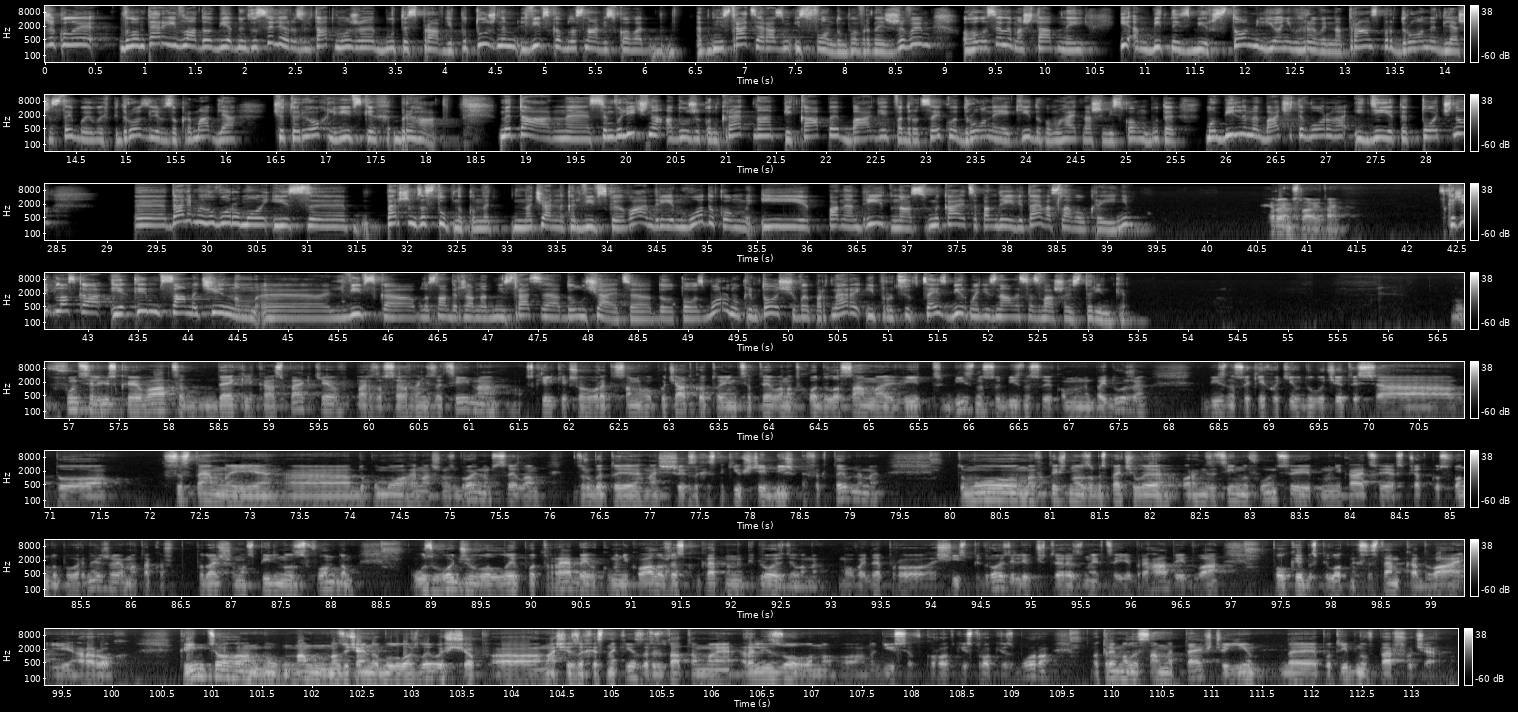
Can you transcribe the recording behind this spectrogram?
Отже, коли волонтери і влада об'єднують зусилля, результат може бути справді потужним. Львівська обласна військова адміністрація разом із фондом Повернись живим оголосили масштабний і амбітний збір 100 мільйонів гривень на транспорт, дрони для шести бойових підрозділів, зокрема для чотирьох львівських бригад. Мета не символічна, а дуже конкретна: пікапи, баги, квадроцикли, дрони, які допомагають нашим військовим бути мобільними, бачити ворога і діяти точно. Е, Далі ми говоримо із е, першим заступником на- начальника Львівської ОВА Андрієм Годуком. І пане Андрій до нас вмикається. Пане Андрію, вітаю вас! Слава Україні! Героям слава вітаю. Скажіть, будь ласка, яким саме чином е, Львівська обласна державна адміністрація долучається до того збору? Ну крім того, що ви партнери, і про цю цей збір ми дізналися з вашої сторінки. Ну, функція Львівської ОВА – це декілька аспектів. Перш за все, організаційна, оскільки, якщо говорити з самого початку, то ініціатива надходила саме від бізнесу, бізнесу, якому не байдуже, бізнесу, який хотів долучитися до системної е, допомоги нашим збройним силам, зробити наших захисників ще більш ефективними. Тому ми фактично забезпечили організаційну функцію і комунікацію як спочатку з фондом «Повернижуємо», а також подальшому спільно з фондом узгоджували потреби і комунікували вже з конкретними підрозділами. Мова йде про шість підрозділів, чотири з них це є бригади, і два полки безпілотних систем К2 і Рарох. Крім цього, ну нам надзвичайно було важливо, щоб е, наші захисники за результатами реалізованого, надіюся, в короткі строки збору отримали саме те, що їм е, потрібно в першу чергу.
